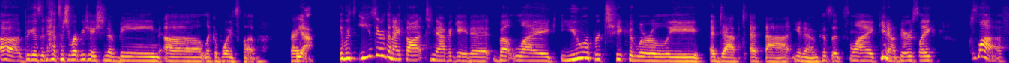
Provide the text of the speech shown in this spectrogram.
uh, because it had such a reputation of being uh, like a boys' club, right? Yeah. It was easier than I thought to navigate it, but like you were particularly adept at that, you know, because it's like, you know, there's like Plouffe,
